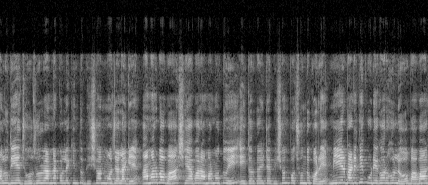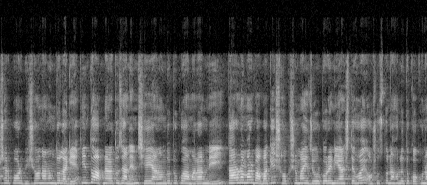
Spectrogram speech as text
আলু দিয়ে ঝোল ঝোল রান্না করলে কিন্তু ভীষণ মজা লাগে। আমার বাবা, সে আবার আমার মতোই এই তরকারিটা ভীষণ পছন্দ করে। মেয়ের বাড়িতে কুড়ে ঘর হলেও বাবা আসার পর ভীষণ আনন্দ লাগে। কিন্তু আপনারা তো জানেন, সেই আনন্দটুকু আমার আর নেই। কারণ আমার বাবাকে সব সময় জোর করে নিয়ে আসতে হয়, অসুস্থ না হলে তো কখনো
